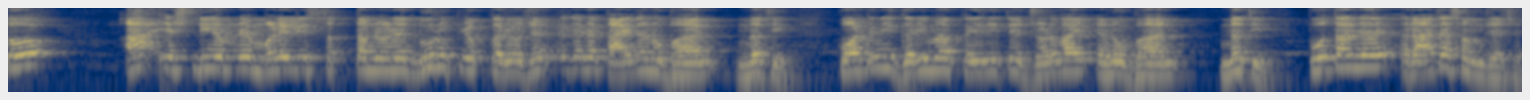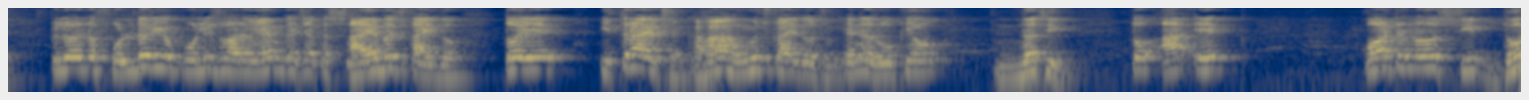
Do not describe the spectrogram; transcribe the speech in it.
તો આ એસડીએમને મળેલી સત્તાનો એણે દુરુપયોગ કર્યો છે. કે એને કાયદાનું ભાન નથી. કોર્ટની ગરિમા કઈ રીતે જળવાય એનું ભાન નથી. પોતાને રાજા સમજે છે. પેલો એનો ફોલ્ડરીઓ પોલીસવાળો એમ કહે છે કે સાહેબ જ કાયદો. તો એ ઇતરાય છે કે હા, હું જ કાયદો છું. એને રોક્યો નથી. તો આ એક કોર્ટનો સીધો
